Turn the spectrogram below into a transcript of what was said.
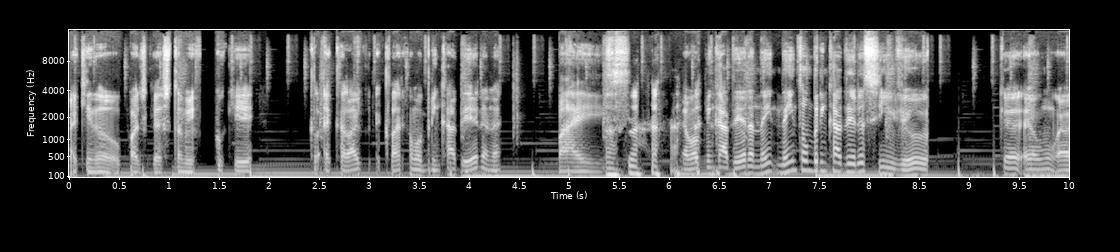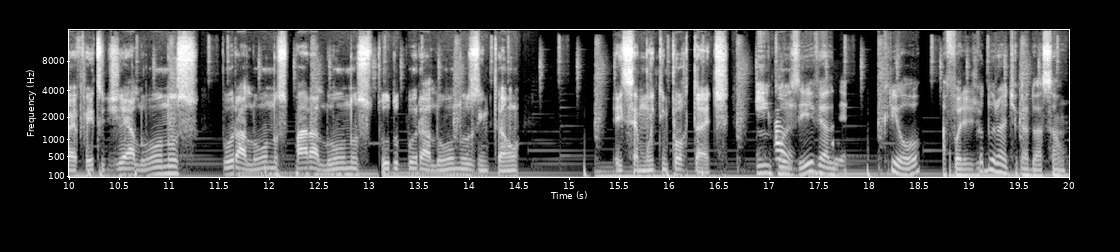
aqui no podcast também, porque é claro, é claro que é uma brincadeira, né? Mas é uma brincadeira, nem, nem tão brincadeira assim, viu? É, é, um, é feito de alunos, por alunos, para alunos, tudo por alunos, então isso é muito importante. Inclusive, Ale criou a Folha de durante a graduação.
